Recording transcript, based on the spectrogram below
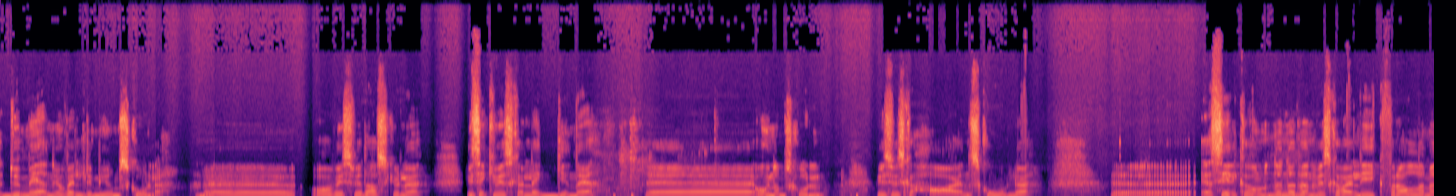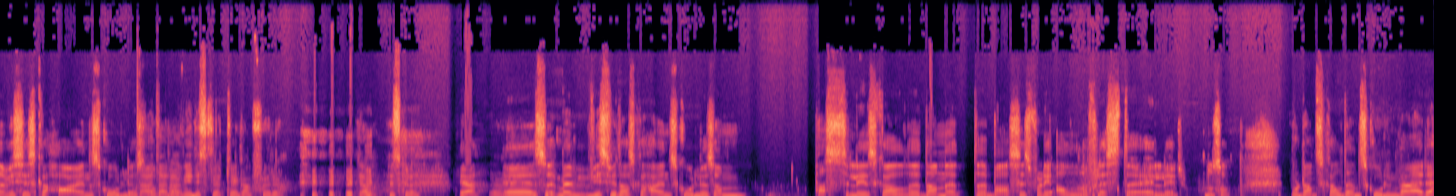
du, mener jo veldig mye om skole. Eh, og hvis vi da skulle Hvis ikke vi skal legge ned eh, ungdomsskolen, hvis vi skal ha en skole eh, Jeg sier ikke om det nødvendigvis skal være lik for alle, men hvis vi skal ha en skole som der har vi diskutert en gang før, ja. Ja, husker det. Ja, eh, så, men hvis vi da skal ha en skole som passelig skal danne et basis for de aller fleste, eller noe sånt. Hvordan skal den skolen være?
